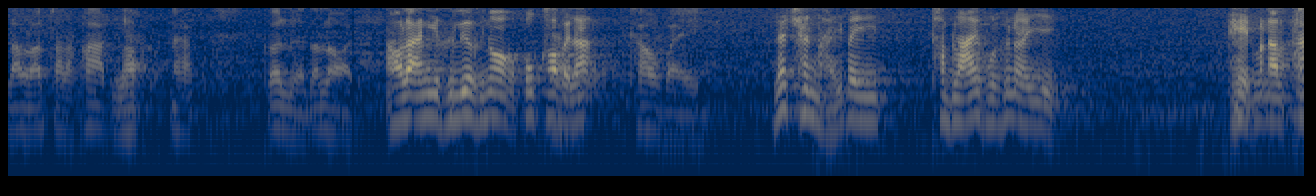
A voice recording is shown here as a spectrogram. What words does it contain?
เรารับสารภาพอยู่รัแล้บวนะครับ ก็เหลือตลอด เอาละอันนี้คือเรื่องข้างนอกปุ๊บเข้าไปละเข้าไป และฉันไหนไปทำร้ายคนข้างในอีกเหตุมันอะไรณ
